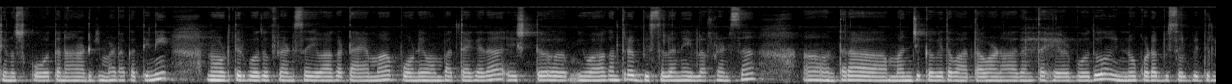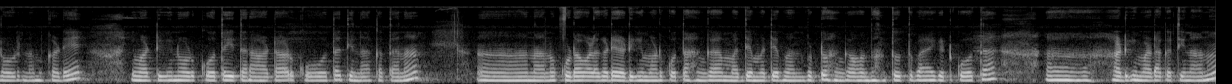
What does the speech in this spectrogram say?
ತಿನ್ನಿಸ್ಕೋತ ನಾನು ಅಡುಗೆ ಮಾಡಕತ್ತೀನಿ. ನೋಡ್ತಿರ್ಬೋದು ಫ್ರೆಂಡ್ಸ್ ಇವಾಗ ಟೈಮ ಪೋಣೆ ಒಂಬತ್ತಾಗ್ಯದ ಇಷ್ಟು, ಇವಾಗಂತ್ರ ಬಿಸಿಲನೇ ಇಲ್ಲ ಫ್ರೆಂಡ್ಸ್ ಒಂಥರ ಮಂಜು ಕವಿದ ವಾತಾವರಣ ಅದಂತ ಹೇಳ್ಬೋದು. ಇನ್ನೂ ಕೂಡ ಬಿಸಿಲು ಬಿದ್ದಿಲ್ಲ ನೋಡ್ರಿ ನಮ್ಮ ಕಡೆ. ಇವಾಗ ಟಿ ವಿ ನೋಡ್ಕೋತ, ಈ ಥರ ಆಟ ಆಡ್ಕೋತ ತಿನ್ನಕತ್ತಾನ. ನಾನು ಕೂಡ ಒಳಗಡೆ ಅಡುಗೆ ಮಾಡ್ಕೋತ ಹಂಗೆ ಮಧ್ಯೆ ಮಧ್ಯೆ ಬಂದ್ಬಿಟ್ಟು ಹಂಗೆ ಒಂದೊಂದು ತುತ್ತು ಬಾಯಿಗೆ ಇಟ್ಕೋತ ಅಡುಗೆ ಮಾಡಕತ್ತೀನಿ ನಾನು.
